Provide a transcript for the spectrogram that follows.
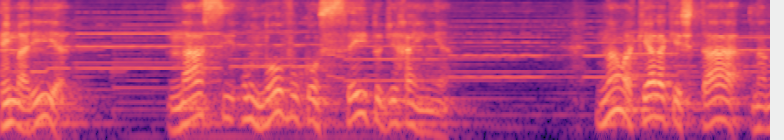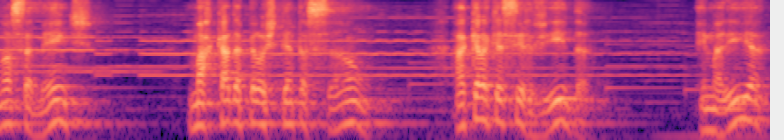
Em Maria nasce um novo conceito de rainha. Não aquela que está na nossa mente, marcada pela ostentação, aquela que é servida. Em Maria,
